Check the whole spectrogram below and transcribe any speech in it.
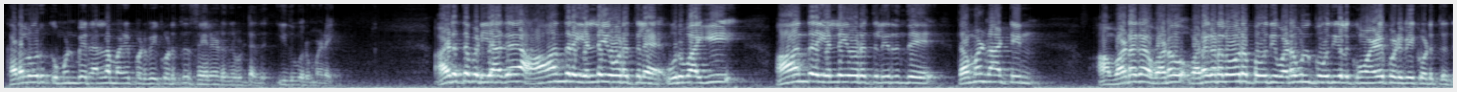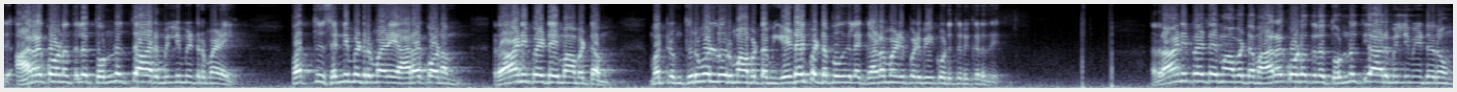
கடலூருக்கு முன்பே நல்ல மழைப்பொழிவை கொடுத்து செயலிழந்து விட்டது. இது ஒரு மழை. அடுத்தபடியாக ஆந்திர எல்லையோரத்தில் உருவாகி ஆந்திர எல்லையோரத்தில் இருந்து தமிழ்நாட்டின் வடக வட வடகடலோர பகுதி வடவுள் பகுதிகளுக்கு மழைப்பொழிவை கொடுத்தது. அரக்கோணத்தில் தொண்ணூத்தாறு மில்லிமீட்டர் மழை பத்து சென்டிமீட்டர் மழை அரக்கோணம் ராணிப்பேட்டை மாவட்டம் மற்றும் திருவள்ளூர் மாவட்டம் இடைப்பட்ட பகுதியில் கனமழை பொழிவை கொடுத்திருக்கிறது. ராணிப்பேட்டை மாவட்டம் அரக்கோணத்தில் தொண்ணூற்றி ஆறு மில்லிமீட்டரும்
